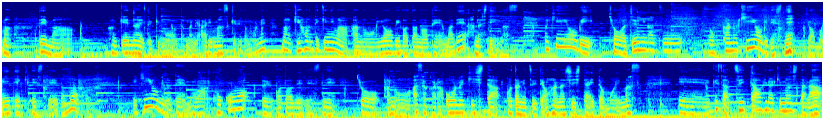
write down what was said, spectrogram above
まあテーマ関係ない時もたまにありますけれどもね、まあ、基本的にはあの曜日ごとのテーマで話しています、まあ、金曜日今日は12月4日の金曜日ですね。今日もいい天気ですけれども。金曜日のテーマは「心」ということでですね。今日あの朝から大泣きしたことについてお話ししたいと思います、えー、今朝ツイッターを開きましたら、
